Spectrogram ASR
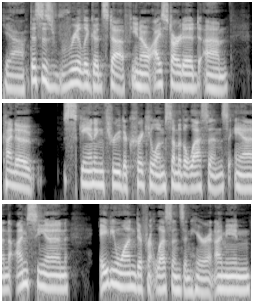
Yeah, this is really good stuff. You know, I started um, kind of scanning through the curriculum, some of the lessons, and I'm seeing 81 different lessons in here. And I mean,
